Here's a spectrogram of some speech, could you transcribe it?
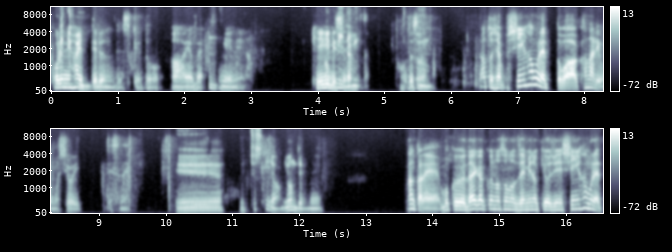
これに入ってるんですけど、ああ、やばい。うん見えねえな。キリギリスに。本当ですか、うん。あと、やっぱ、シン・ハムレットはかなり面白いですね。へえ。めっちゃ好きじゃん。読んでるね。なんかね、僕、大学のそのゼミの教授にシン・ハムレッ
